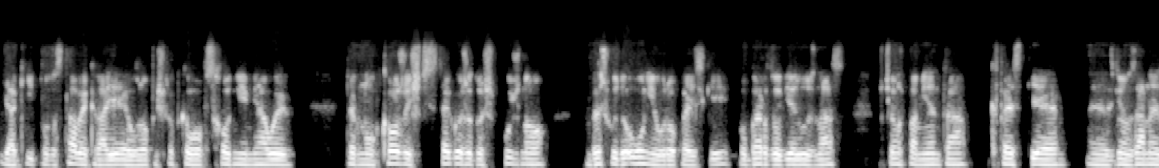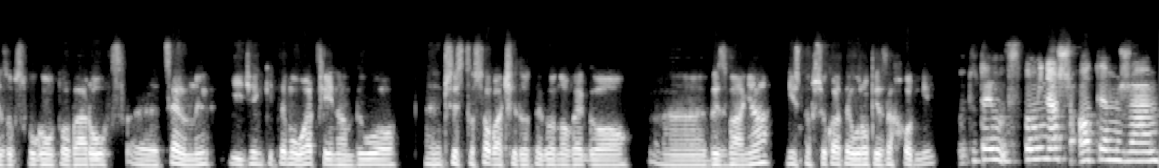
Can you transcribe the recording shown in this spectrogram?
jak i pozostałe kraje Europy Środkowo-Wschodniej miały pewną korzyść z tego, że dość późno weszły do Unii Europejskiej, bo bardzo wielu z nas wciąż pamięta kwestie E, związane z obsługą towarów e, celnych i dzięki temu łatwiej nam było e, przystosować się do tego nowego wyzwania niż na przykład Europie Zachodniej. Tutaj wspominasz o tym, że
